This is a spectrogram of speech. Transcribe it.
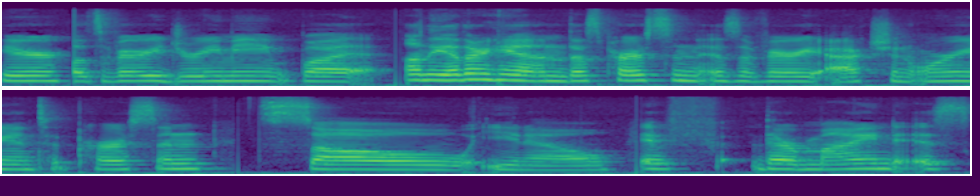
here. It's very dreamy, but on the other hand, this person is a very action oriented person. So, you know, if their mind is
